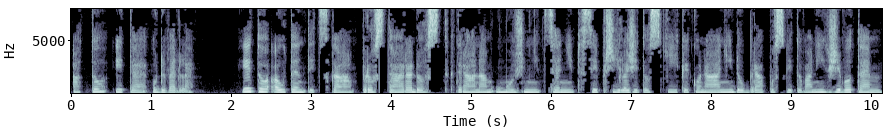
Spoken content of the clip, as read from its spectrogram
a to i té odvedle. Je to autentická, prostá radost, která nám umožní cenit si příležitostí ke konání dobra poskytovaných životem,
